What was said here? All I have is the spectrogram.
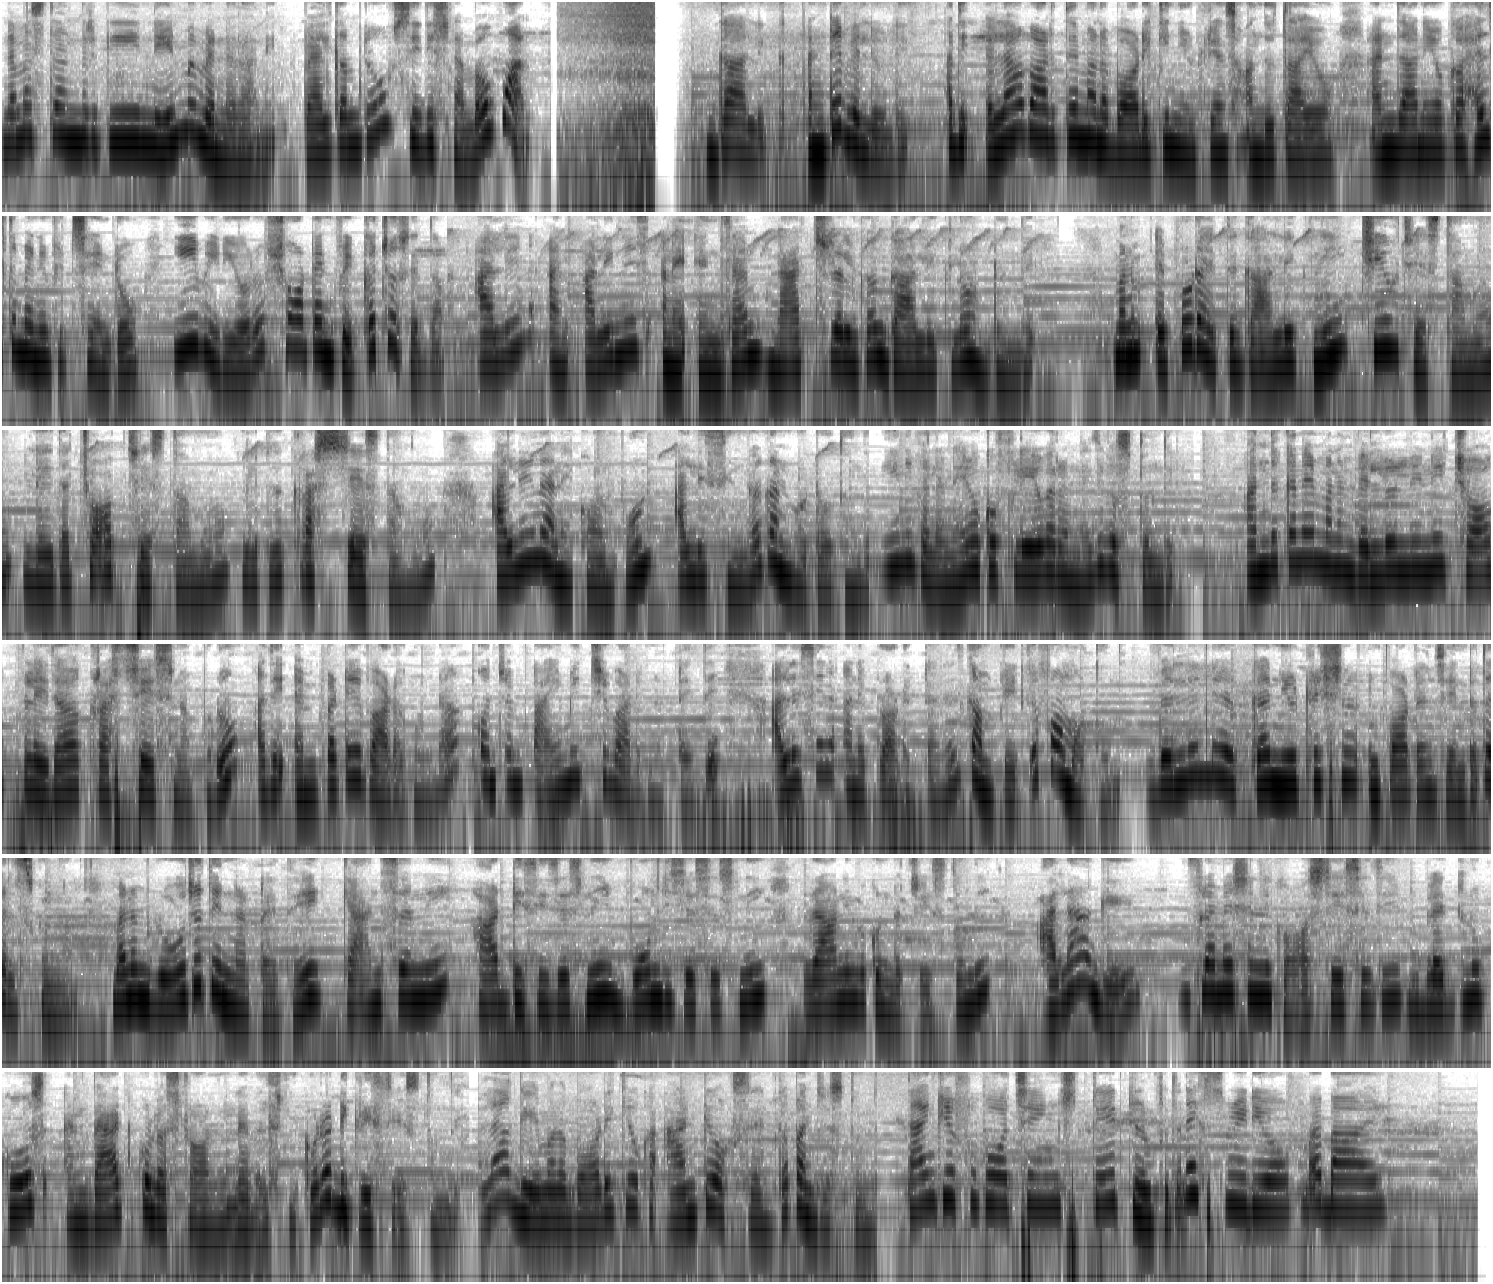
నమస్తే అందరికీ నేను మీ వెన్నరాని welcome to series number one garlic అంటే వెల్లుల్లి. అది ఎలా వాడితే మన బాడీకి న్యూట్రియన్స్ అందుతాయో అండ్ దాని యొక్క హెల్త్ బెనిఫిట్స్ ఏంటో ఈ వీడియోలో షార్ట్ అండ్ క్విక్గా చూసేద్దాం. అలిన్ అండ్ అలినిస్ అనే ఎంజైమ్ న్యాచురల్గా గార్లిక్లో ఉంటుంది. మనం ఎప్పుడైతే గార్లిక్ని చీవ్ చేస్తామో లేదా చాప్ చేస్తామో లేకపోతే క్రష్ చేస్తామో అలిన్ అనే కాంపౌండ్ అలిసిన్గా కన్వర్ట్ అవుతుంది. దీని వల్లనే ఒక ఫ్లేవర్ అనేది వస్తుంది. అందుకనే మనం వెల్లుల్లిని చాప్ లేదా క్రష్ చేసినప్పుడు అది ఎంపటే వాడకుండా కొంచెం టైం ఇచ్చి వాడినట్టయితే అలిసిన్ అనే ప్రోడక్ట్ అనేది కంప్లీట్గా ఫామ్ అవుతుంది. వెల్లుల్లి యొక్క న్యూట్రిషనల్ ఇంపార్టెన్స్ ఏంటో తెలుసుకుందాం. మనం రోజు తిన్నట్టయితే క్యాన్సర్ని హార్ట్ డిసీజెస్ని బోన్ డిసీజెస్ని రానివ్వకుండా చేస్తుంది. అలాగే ఇన్ఫ్లమేషన్ని కాజ్ చేసేది blood glucose and bad cholesterol లెవెల్స్ని కూడా డిక్రీస్ చేస్తుంది. అలాగే మన బాడీకి ఒక యాంటీ ఆక్సిడెంట్గా పనిచేస్తుంది. Thank you for watching stay tuned for the next video bye bye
